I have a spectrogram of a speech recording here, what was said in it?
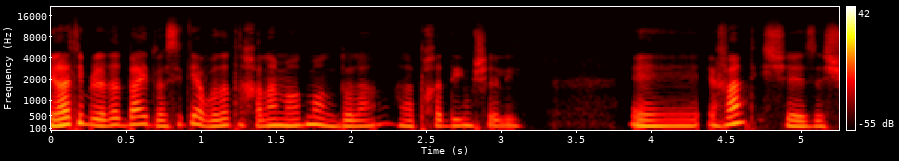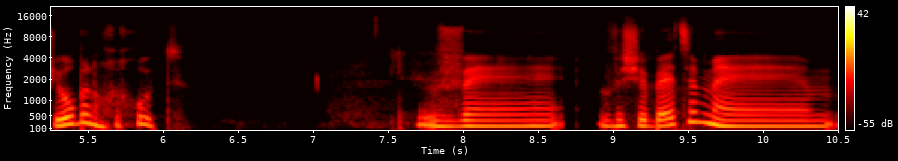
ילדתי בלידת בית ועשיתי עבודת הכנה מאוד מאוד גדולה על הפחדים שלי. Uh, הבנתי שזה שיעור בנוכחות. ו... ושבעצם uh,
